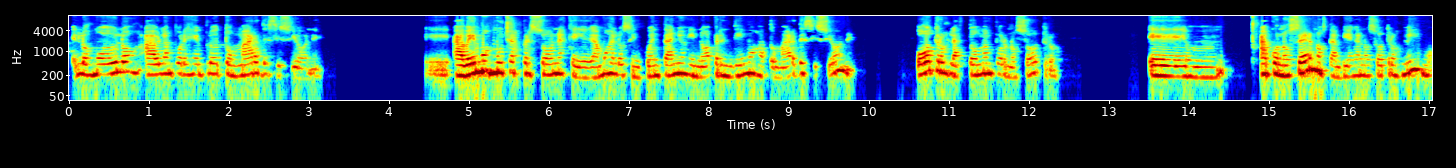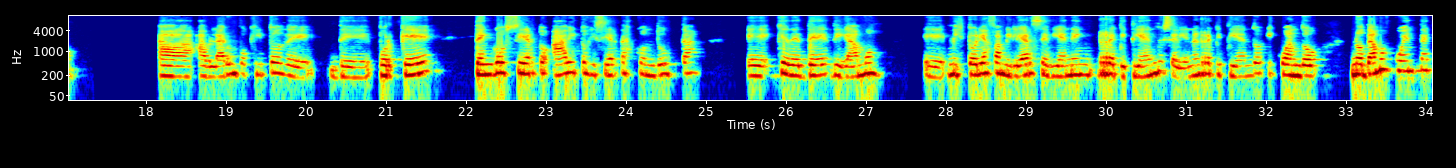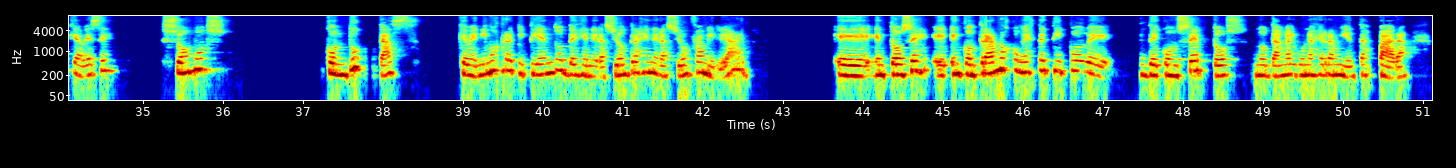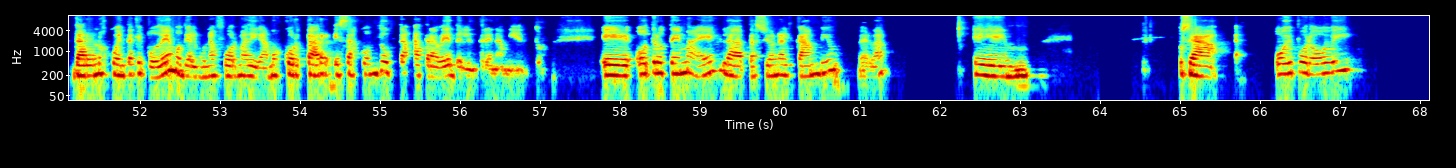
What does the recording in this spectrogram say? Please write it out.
Los módulos hablan, por ejemplo, de tomar decisiones. Eh, habemos muchas personas que llegamos a los 50 años y no aprendimos a tomar decisiones. Otros las toman por nosotros. Em, a conocernos también a nosotros mismos. A hablar un poquito de, de por qué tengo ciertos hábitos y ciertas conductas eh, que desde, digamos, eh, mi historia familiar se vienen repitiendo y se vienen repitiendo y cuando nos damos cuenta que a veces somos conductas que venimos repitiendo de generación tras generación familiar. Eh, entonces, encontrarnos con este tipo de, de conceptos nos dan algunas herramientas para darnos cuenta que podemos de alguna forma, digamos, cortar esas conductas a través del entrenamiento. Eh, otro tema es la adaptación al cambio, ¿verdad? Em, o sea, hoy por hoy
